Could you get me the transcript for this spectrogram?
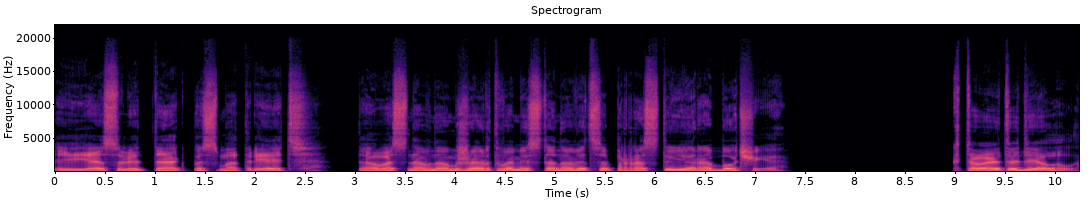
И если так посмотреть, то в основном жертвами становятся простые рабочие. «Кто это делал?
